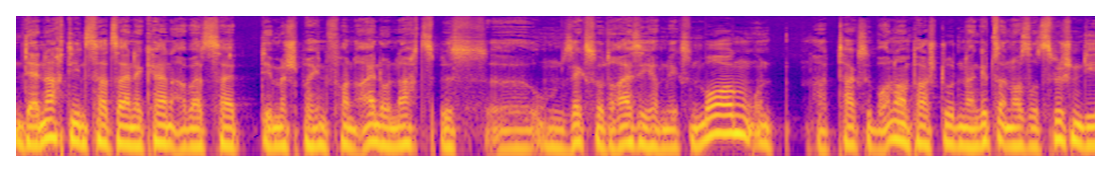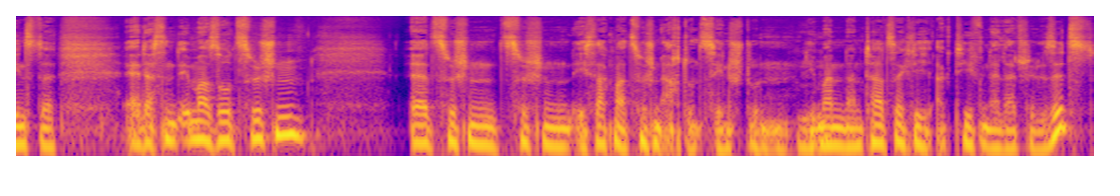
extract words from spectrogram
Der Nachtdienst hat seine Kernarbeitszeit dementsprechend von 1 Uhr nachts bis äh, um 6.30 Uhr am nächsten Morgen und hat tagsüber auch noch ein paar Stunden. Dann gibt's auch noch so Zwischendienste. Äh, das sind immer so zwischen, äh, zwischen, zwischen, ich sag mal, zwischen acht und zehn Stunden, die man dann tatsächlich aktiv in der Leitstelle sitzt.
